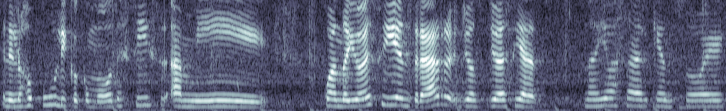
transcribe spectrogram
en el ojo público. Como vos decís, a mí, cuando yo decidí entrar, yo, yo decía, nadie va a saber quién soy,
